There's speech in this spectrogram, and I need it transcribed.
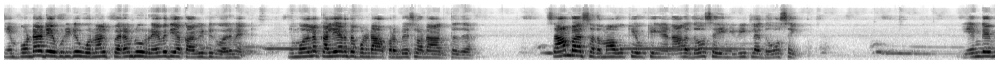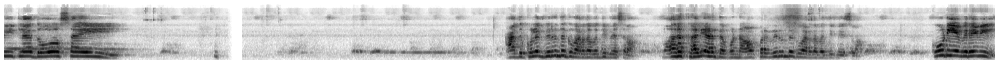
என் பொண்டாட்டியை கூட்டிகிட்டு ஒரு நாள் பெரம்பலூர் ரேவதி அக்கா வீட்டுக்கு வருவேன். நீ முதல்ல கல்யாணத்தை பண்ணடா அப்புறம் பேசலாம்டா அடுத்தது. சாம்பார் சாதமா? ஓகே ஓகேங்க. நாங்கள் தோசை எங்கள் வீட்டில் தோசை. எங்கள் வீட்டில் தோசை. அதுக்குள்ளே விருந்துக்கு வரதை பற்றி பேசலாம். முதல்ல கல்யாணத்தை பண்ண அப்புறம் விருந்துக்கு வரதை பற்றி பேசலாம். கூடிய விரைவில்.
